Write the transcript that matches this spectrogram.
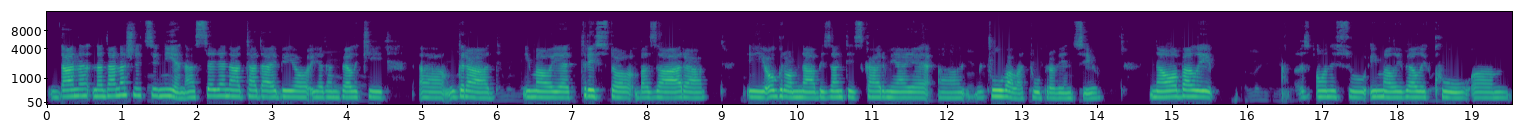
dana, na današnjici nije naseljena, tada je bio jedan veliki a, grad. Imao je 300 bazara, i ogromna bizantijska armija je a, čuvala tu provinciju. Na obali oni su imali veliku um,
